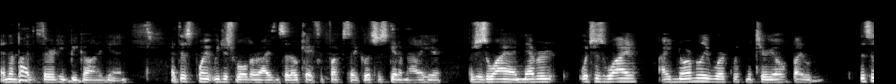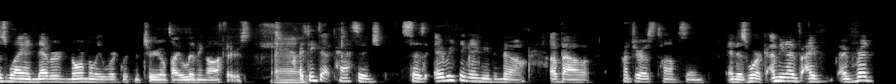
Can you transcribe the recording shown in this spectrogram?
and then by the third he'd be gone again. At this point, we just rolled our eyes and said, "Okay, for fuck's sake, let's just get him out of here." Which is why I never, which is why I normally work with material by. This is why I never normally work with material by living authors. I think that passage says everything I need to know about Hunter S. Thompson and his work. I mean, I've I've I've read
